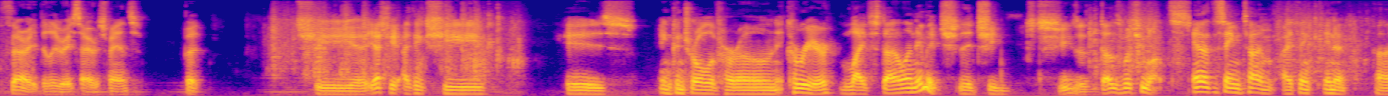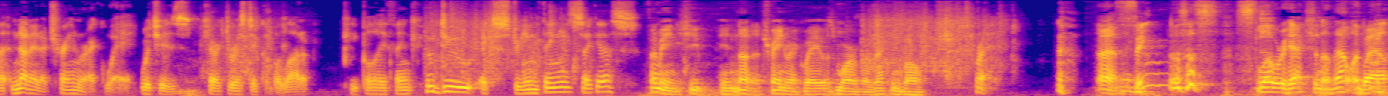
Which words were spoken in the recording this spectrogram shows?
Sorry, Billy Ray Cyrus fans, but she uh, yeah she I think she is in control of her own career, lifestyle, and image. That she she just does what she wants, and at the same time, I think in a uh, not in a train wreck way, which is characteristic of a lot of people. I think who do extreme things. I guess I mean, she in not a train wreck way. It was more of a wrecking ball. right. Uh, Zing. It was a s- slow reaction on that one. Well,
